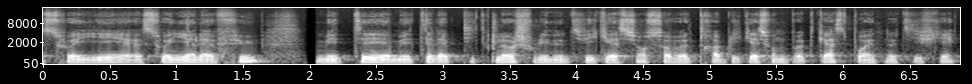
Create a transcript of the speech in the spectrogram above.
soyez, soyez à l'affût, mettez, mettez la petite cloche ou les notifications sur votre application de podcast pour être notifié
